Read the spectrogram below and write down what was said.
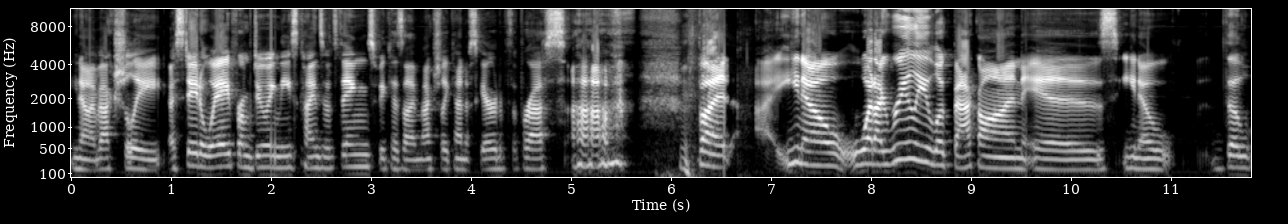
you know, I've actually I stayed away from doing these kinds of things because I'm actually kind of scared of the press. Um, but you know, what I really look back on is, you know, the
